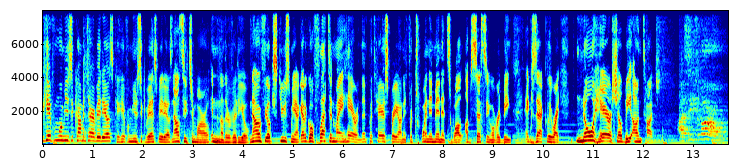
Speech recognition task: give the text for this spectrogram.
Here for more music commentary videos, here for music based videos, and I'll see you tomorrow in another video. Now, if you'll excuse me, I gotta go flatten my hair and then put hairspray on it for 20 minutes while obsessing over it being exactly right. No hair shall be untouched. I'll see you tomorrow.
